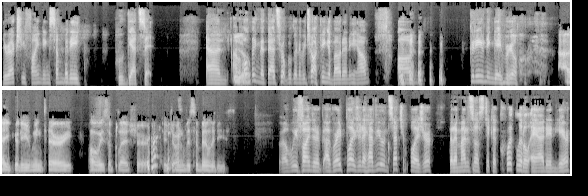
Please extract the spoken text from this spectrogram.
you're actually finding somebody who gets it. And I'm Yeah. hoping that that's what we're going to be talking about anyhow. Um, good evening, Gabriel. Hi, good evening, Terry. Always a pleasure to join Visibilities. Well, we find it a, a great pleasure to have you and such a pleasure that I might as well stick a quick little ad in here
